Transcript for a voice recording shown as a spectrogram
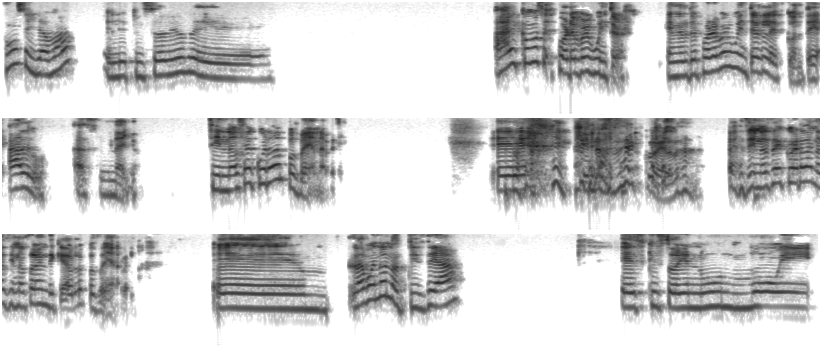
¿cómo se llama? El episodio de... Ay, ¿cómo se? Forever Winter. En el de Forever Winter les conté algo hace un año. Si no se acuerdan, pues vayan a ver. Eh, si no se acuerdan. si no se acuerdan o si no saben de qué hablo, pues vayan a verlo. Eh, la buena noticia es que estoy en un muy,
